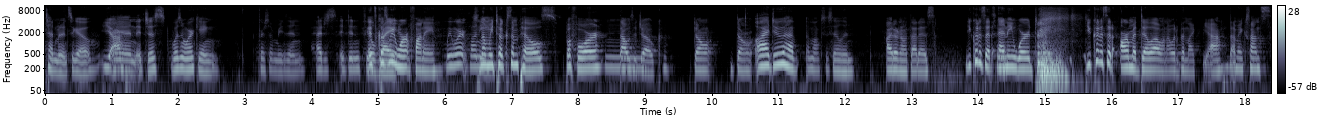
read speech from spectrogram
10 minutes ago. Yeah. And it just wasn't working for some reason. I just, it didn't feel it's because we weren't funny. We weren't funny. So then we took some pills before. That was a Mm. joke. Don't don't. Oh, I do have amoxicillin. I don't know what that is. You could have said any word to me. you could have said armadillo, and I would have been like, yeah, that makes sense.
